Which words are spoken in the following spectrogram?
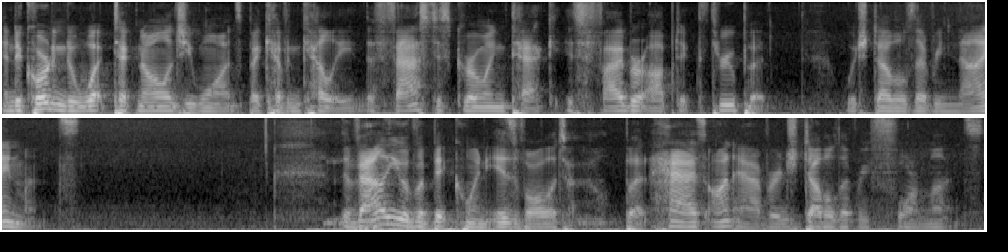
And according to What Technology Wants by Kevin Kelly, the fastest growing tech is fiber optic throughput which doubles every nine months. The value of a Bitcoin is volatile, but has on average doubled every four months.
